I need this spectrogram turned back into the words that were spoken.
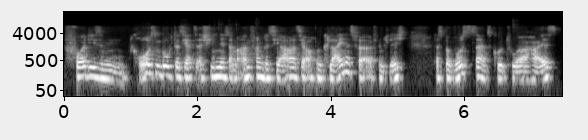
vor diesem großen Buch, das jetzt erschienen ist, am Anfang des Jahres ja auch ein kleines veröffentlicht, das Bewusstseinskultur heißt.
